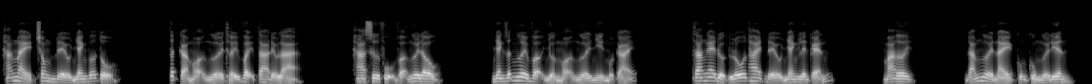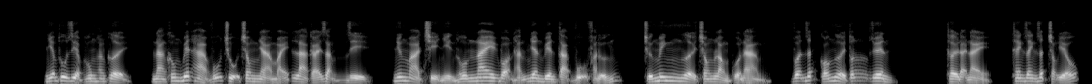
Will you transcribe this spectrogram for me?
Hãng này trong đều nhanh vỡ tổ. Tất cả mọi người thấy vậy ta đều là hà sư phụ vợ ngươi đâu? Nhanh dẫn ngươi vợ nhường mọi người nhìn một cái. Ta nghe được lỗ thai đều nhanh lên kén. Ma ơi, đám người này cũng cùng người điên. Nhiễm thu diệp hung hăng cười, nàng không biết hà vũ trụ trong nhà máy là cái dặn gì, nhưng mà chỉ nhìn hôm nay bọn hắn nhân viên tạp vụ phản ứng, chứng minh người trong lòng của nàng vẫn rất có người tốt duyên. Thời đại này, thanh danh rất trọng yếu.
